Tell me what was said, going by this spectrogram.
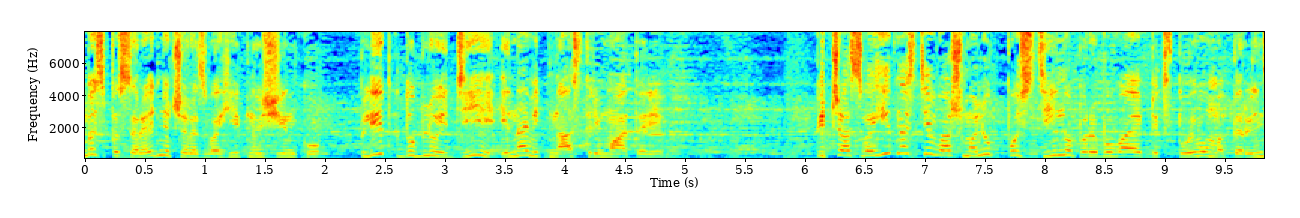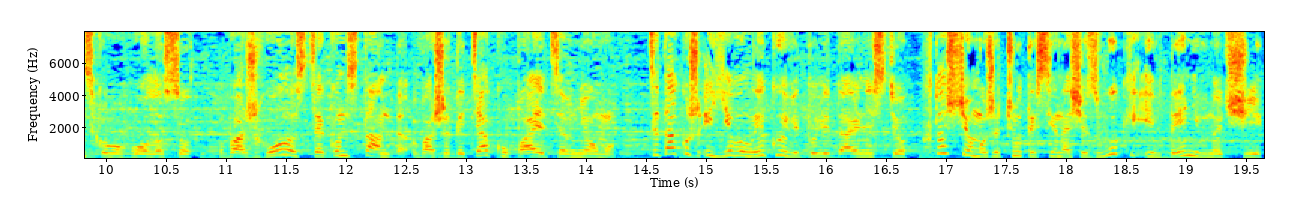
безпосередньо через вагітну жінку. Плід дублює дії і навіть настрій матері. Під час вагітності ваш малюк постійно перебуває під впливом материнського голосу. Ваш голос це константа, ваше дитя купається в ньому. Це також і є великою відповідальністю. Хто ще може чути всі наші звуки і вдень, і вночі?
